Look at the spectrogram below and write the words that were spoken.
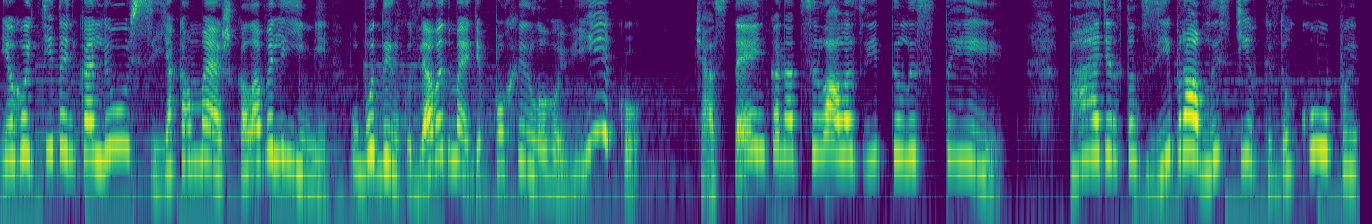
Його тітонька Люсі, яка мешкала в Лімі у будинку для ведмедів похилого віку, частенько надсилала звідти листи. Падінгтон зібрав листівки докупи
